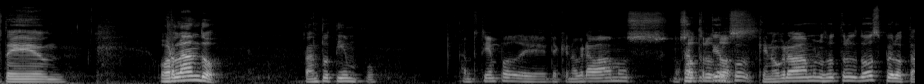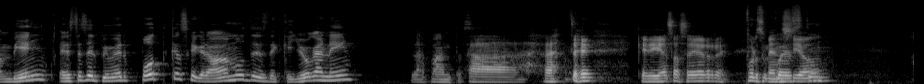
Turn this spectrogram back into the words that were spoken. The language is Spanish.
Este, Orlando, tanto tiempo. Tanto tiempo de, de que no grabábamos Tanto nosotros tiempo dos. que no grabamos nosotros dos, pero también este es el primer podcast que grabamos desde que yo gané la Fantasy. Ah, te querías hacer Por supuesto. mención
